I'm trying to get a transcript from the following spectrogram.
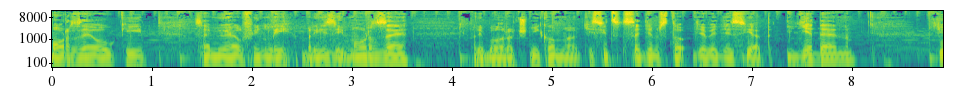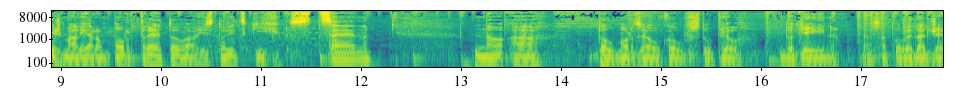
Morzeovky, Samuel Finley Breezy Morze, ktorý bol ročníkom 1791, tiež maliarom portrétov a historických scén. No a tou Morzeovkou vstúpil do dejín. Dá sa povedať, že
